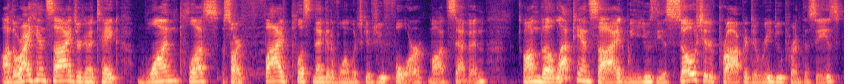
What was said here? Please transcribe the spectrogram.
On the right-hand side, you're going to take 1 plus, sorry, 5 plus negative 1, which gives you 4, mod 7. On the left-hand side, we use the associative property to redo parentheses,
